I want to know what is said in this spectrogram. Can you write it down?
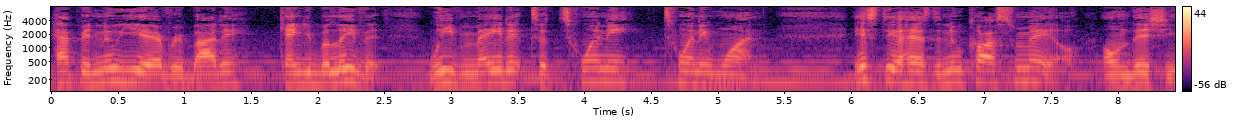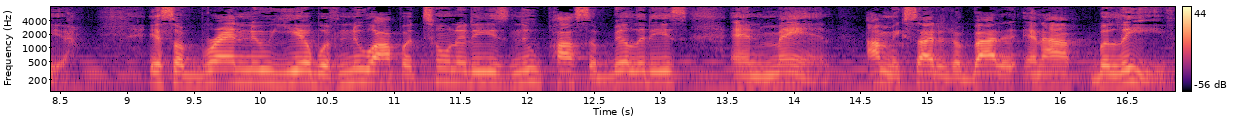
Happy New Year, everybody. Can you believe it? We've made it to 2021. It still has the new car smell on this year. It's a brand new year with new opportunities, new possibilities, and man, I'm excited about it, and I believe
